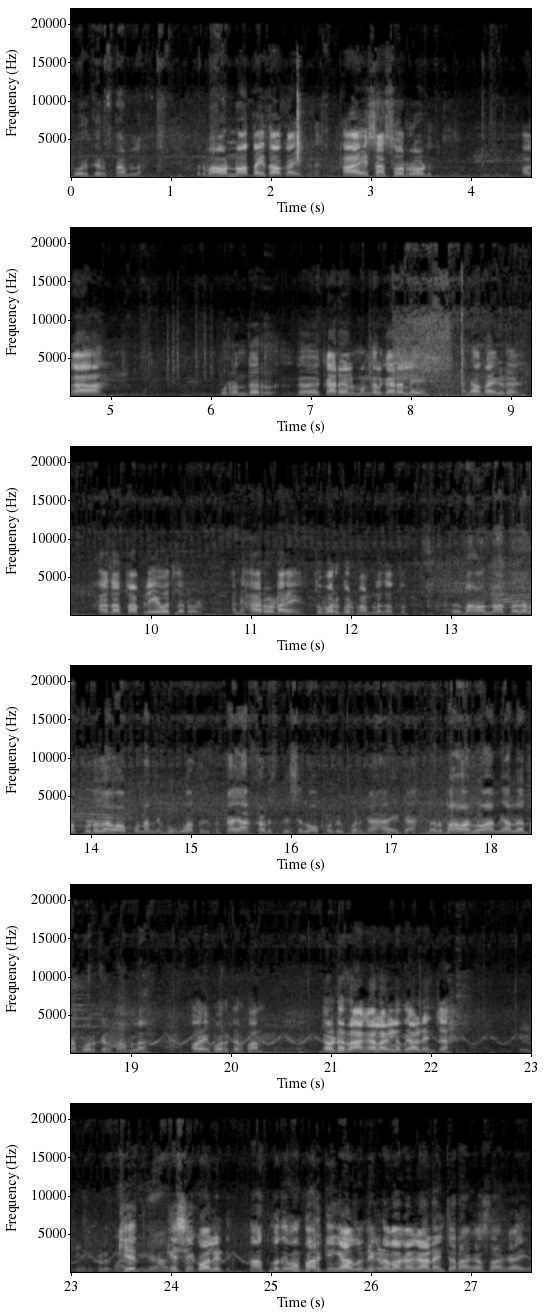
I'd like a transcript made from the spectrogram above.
बोरकर फार्मला. तर भावांनो आता येतो का इकडे. हा आहे सासोर रोड. बघा पुरंदर कार्यालय मंगल कार्यालय आहे. आणि अका इकडं हा जातो आपल्या यवतला रोड. आणि हा रोड आहे तो बोरकर फार्मला जातो. तर भावांनो आता त्याला पुढे जाऊ आपण आणि बघू आता तिथं काय आखाड स्पेशल ऑफर विफर काय आहे का. तर भावांनो आम्ही आलो आता बोरकर फार्मला होय बोरकर फार्म एवढ्या रांगा लागल्यात गाड्यांच्या. के कशी क्वालिटी आतमध्ये मग पार्किंग आहे अजून. इकडे बघा गाड्यांच्या रांगा सांगा आहेत.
